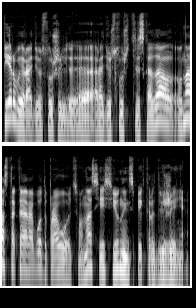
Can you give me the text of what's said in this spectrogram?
первый радиослушатель, радиослушатель сказал, у нас такая работа проводится. У нас есть юные инспекторы движения.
